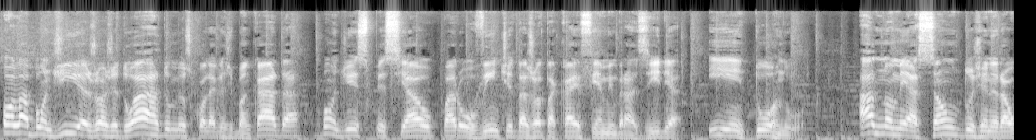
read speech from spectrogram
Olá, bom dia, Jorge Eduardo, meus colegas de bancada. Bom dia especial para o ouvinte da JKFM em Brasília e em torno. A nomeação do general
